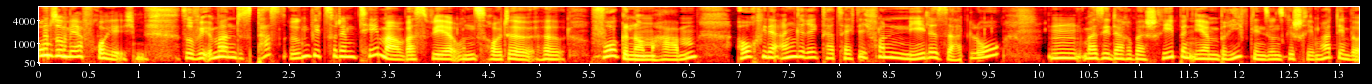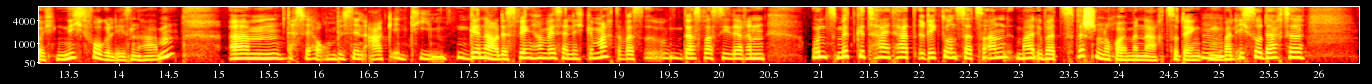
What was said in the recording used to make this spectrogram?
Umso mehr freue ich mich. so wie immer. Und das passt irgendwie zu dem Thema, was wir uns heute äh, vorgenommen haben. Auch wieder angeregt tatsächlich von Nele Sadlow, mh, weil sie darüber schrieb in ihrem Brief, den sie uns geschrieben hat, den wir euch nicht vorgelesen haben. Ähm, Das wäre auch ein bisschen arg intim. Genau, deswegen haben wir es ja nicht gemacht. Aber das, was sie darin uns mitgeteilt hat, regte uns dazu an, mal über Zwischenräume nachzudenken, weil ich so dachte,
